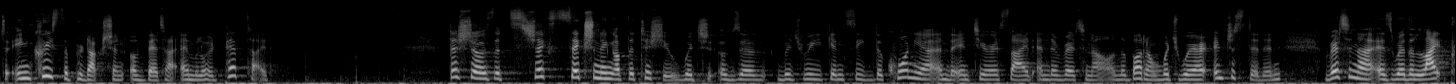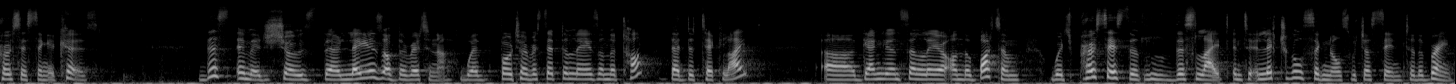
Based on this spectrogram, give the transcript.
to increase the production of beta amyloid peptide. This shows the sectioning of the tissue, which, observe, which we can see the cornea on the anterior side and the retina on the bottom, which we're interested in. Retina is where the light processing occurs. This image shows the layers of the retina with photoreceptor layers on the top that detect light, uh, ganglion cell layer on the bottom, which process the, this light into electrical signals which are sent to the brain.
